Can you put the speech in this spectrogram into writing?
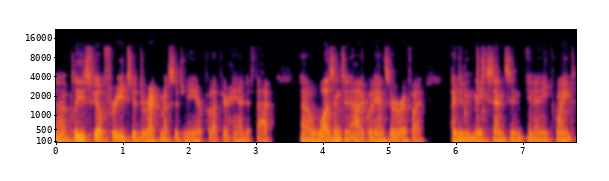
Uh, please feel free to direct message me or put up your hand if that uh, wasn't an adequate answer or if I, I didn't make sense in, in any point.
